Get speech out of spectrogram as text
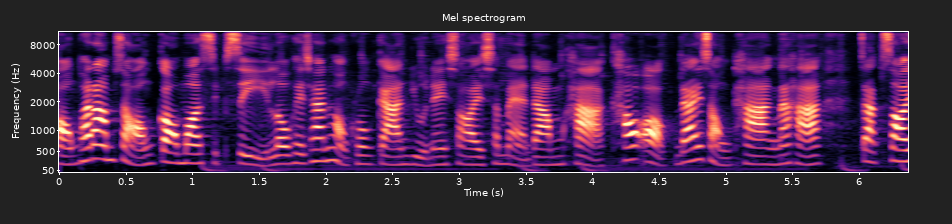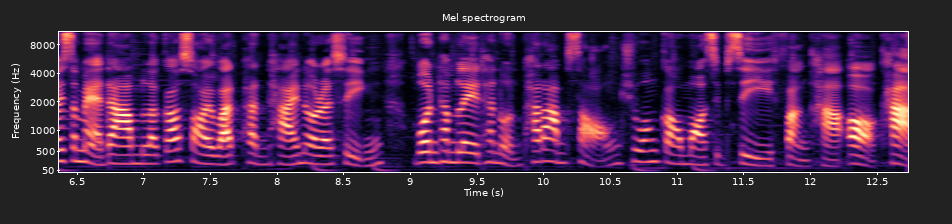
2 พระราม 2 กม 14 โลเคชันของโครงการอยู่ในซอยแสมดำค่ะ เข้าออกได้ 2 ทางนะคะ จากซอยแสมดำแล้วก็ซอยวัดพันท้ายนรสิงห์บนทำเลถนนพระราม 2 ช่วงกม 14 ฝั่งขาออกค่ะ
